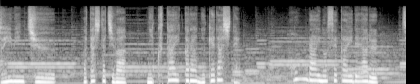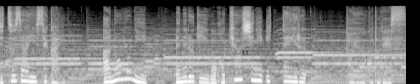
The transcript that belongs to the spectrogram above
睡眠中私たちは肉体から抜け出して本来の世界である実在世界。あの世にエネルギーを補給しに行っている。ということです。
